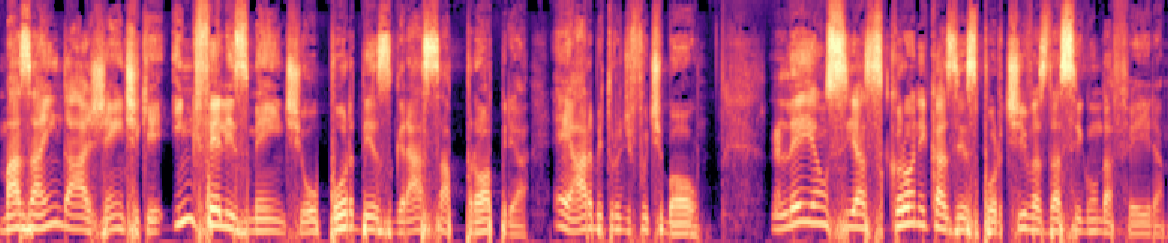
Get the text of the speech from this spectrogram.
Mas ainda há gente que, infelizmente ou por desgraça própria, é árbitro de futebol. Leiam-se as crônicas esportivas da segunda-feira.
